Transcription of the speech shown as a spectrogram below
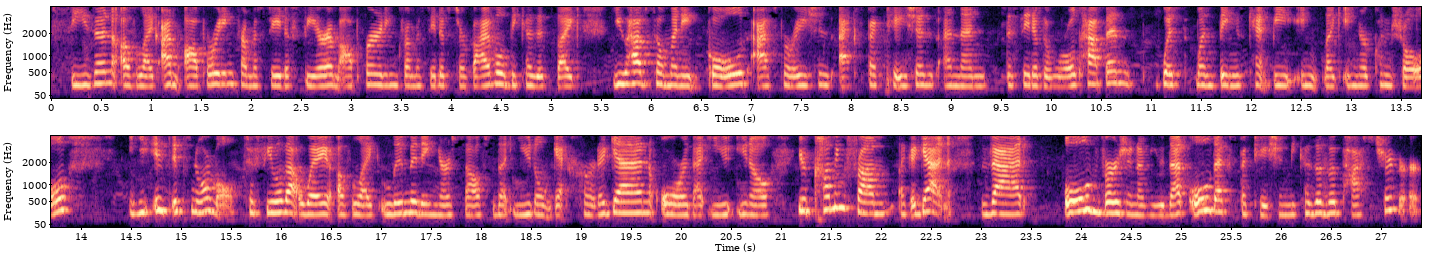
season of like I'm operating from a state of fear, I'm operating from a state of survival because it's like you have so many goals, aspirations, expectations and then the state of the world happen with when things can't be in like in your control it, it's normal to feel that way of like limiting yourself so that you don't get hurt again or that you you know you're coming from like again that old version of you that old expectation because of a past trigger.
